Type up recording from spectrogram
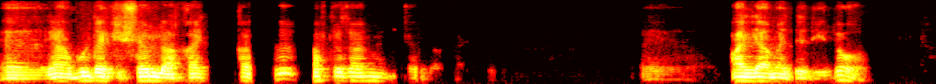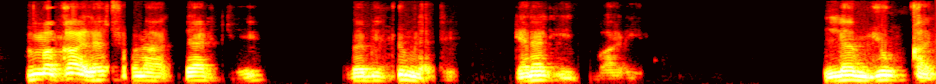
Ee, yani buradaki şerli akaid katı Haftazan'ın şerli akaid. Ee, allame dediği de o. Bu makale sonra der ki ve bir cümleti genel itibariyle lem yunkal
